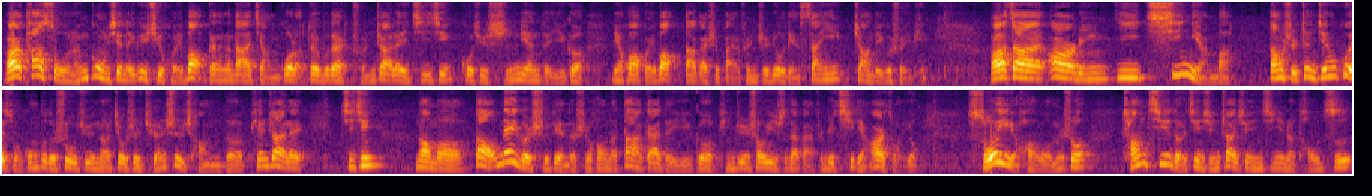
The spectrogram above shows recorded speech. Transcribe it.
而它所能贡献的一个预期回报，刚才跟大家讲过了，对不对？纯债类基金过去十年的一个年化回报大概是百分之六点三一这样的一个水平。而在二零一七年吧，当时证监会所公布的数据呢，就是全市场的偏债类基金，那么到那个时点的时候呢，大概的一个平均收益是在百分之七点二左右。所以哈，我们说。长期的进行债券型基金的投资，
